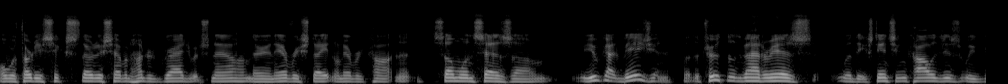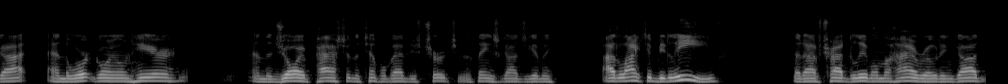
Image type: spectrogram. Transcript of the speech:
over 36, 3,700 graduates now, and they're in every state and on every continent. Someone says, um, You've got vision. But the truth of the matter is, with the extension colleges we've got and the work going on here, and the joy of pastoring the Temple Baptist Church and the things God's given me, I'd like to believe that I've tried to live on the high road and God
